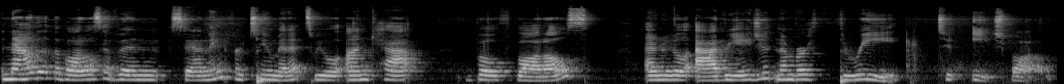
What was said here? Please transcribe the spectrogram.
Now that the bottles have been standing for two minutes, we will uncap both bottles and we will add reagent number three to each bottle.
